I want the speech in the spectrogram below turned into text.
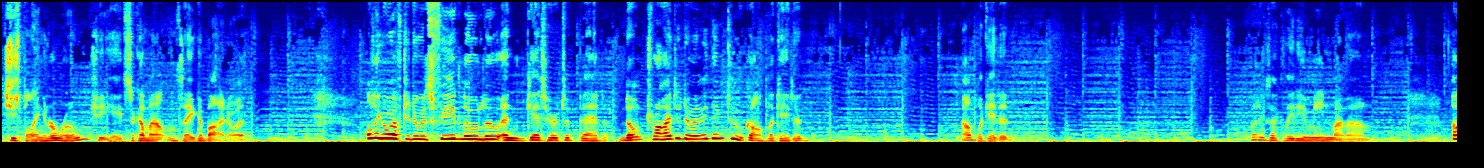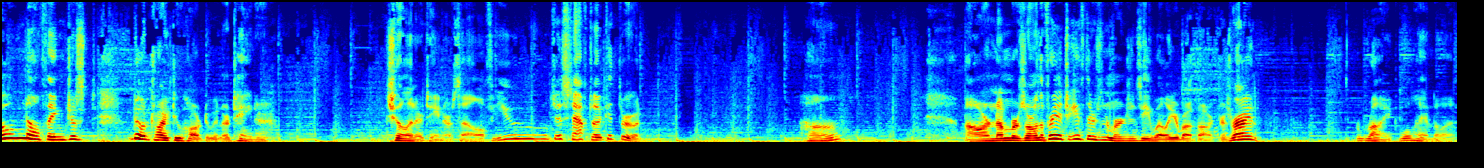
She's playing in her room. She hates to come out and say goodbye to it. All you have to do is feed Lulu and get her to bed. Don't try to do anything too complicated. Complicated? What exactly do you mean by that? Oh, nothing. Just don't try too hard to entertain her. She'll entertain herself. You just have to get through it. Huh? Our numbers are on the fridge. If there's an emergency, well, you're both doctors, right? Right, we'll handle it.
